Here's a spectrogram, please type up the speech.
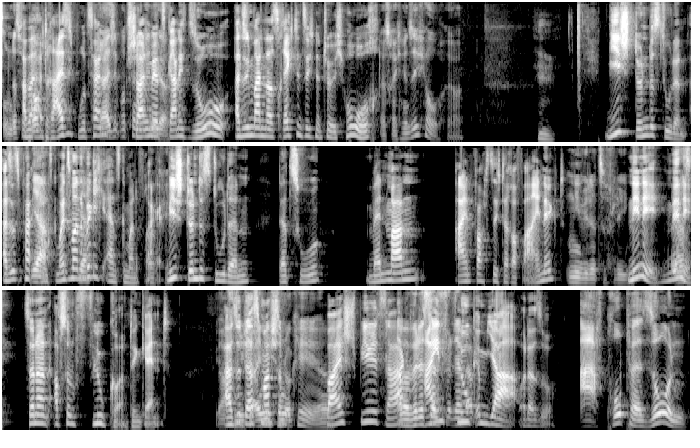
Ja. Und das Aber verbraucht- 30 Prozent 30% scheinen mir weniger. jetzt gar nicht so. Also ich meine, das rechnet sich natürlich hoch. Das rechnet sich hoch, ja. Wie stündest du denn? Also jetzt mal Ja. ernst gemeint, ist mal eine Ja. wirklich ernst gemeinte Frage. Okay. Wie stündest du denn dazu, wenn man einfach sich darauf einigt? Nie wieder zu fliegen. Nee, nee, nee, nee. Sondern auf so ein Flugkontingent. Ja, Also, dass man zum okay. Beispiel sagt, es dann ein Flug im Jahr oder so. Ah, pro Person.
